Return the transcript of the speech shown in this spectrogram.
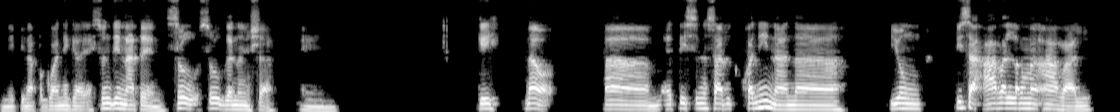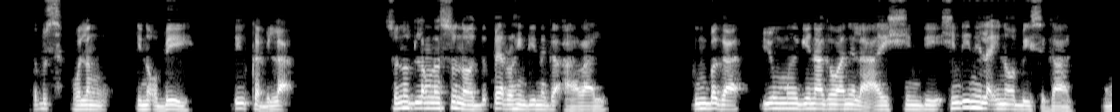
ni pinapagawa ni God, eh, sundin natin. So, so, ganun siya. And, okay. Now, um, ito yung sinasabi ko kanina na yung isa, aral lang ng aral, tapos walang ino-obey. Yung kabila. Sunod lang ng sunod, pero hindi nag-aaral. Kumbaga, yung mga ginagawa nila ay hindi hindi nila inoobey si God. Ang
